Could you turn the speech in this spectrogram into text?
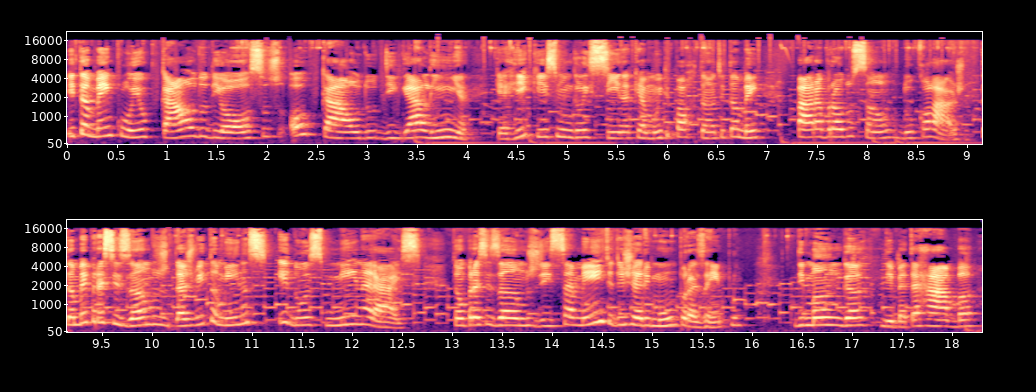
E também incluir o caldo de ossos ou caldo de galinha, que é riquíssimo em glicina, que é muito importante também para a produção do colágeno. Também precisamos das vitaminas e dos minerais. Então, precisamos de semente de jerimum, por exemplo, de manga, de beterraba,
